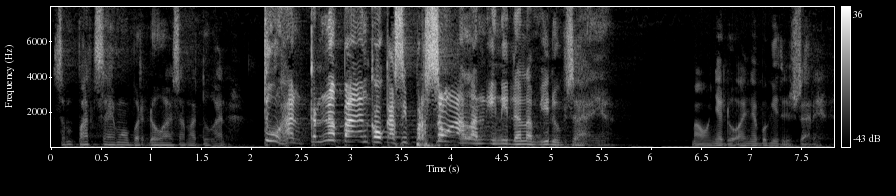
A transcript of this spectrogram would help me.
Sempat saya mau berdoa sama Tuhan. Tuhan kenapa engkau kasih persoalan ini dalam hidup saya? Maunya doanya begitu saudara.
